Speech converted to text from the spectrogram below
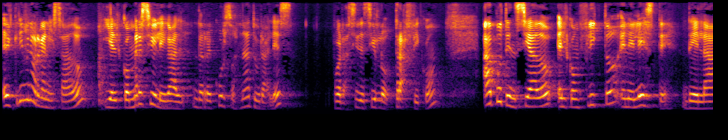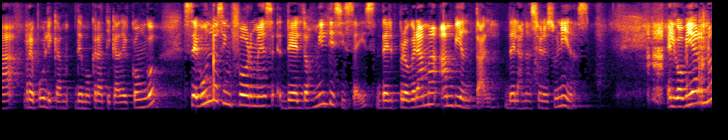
El crimen organizado y el comercio ilegal de recursos naturales, por así decirlo, tráfico, ha potenciado el conflicto en el este de la República Democrática del Congo, según los informes del 2016 del Programa Ambiental de las Naciones Unidas. El gobierno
